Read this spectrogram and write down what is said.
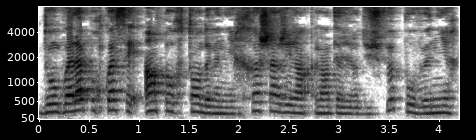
Donc voilà pourquoi c'est important de venir recharger l'intérieur du cheveu pour venir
